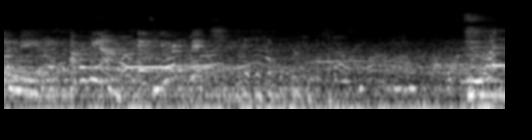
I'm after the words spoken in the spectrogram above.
on me. Aquafina, it's your pitch.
